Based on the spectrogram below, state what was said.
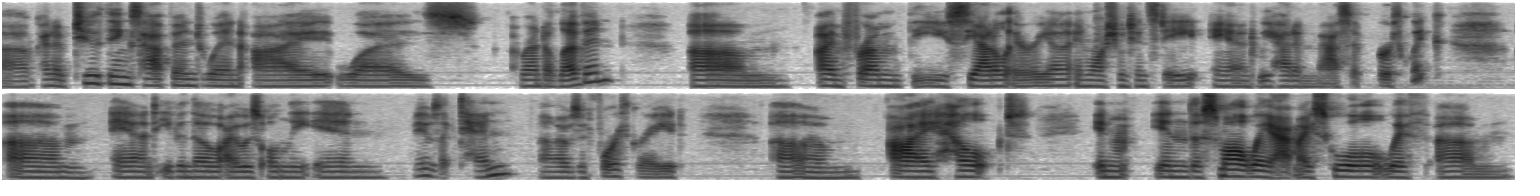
um, kind of two things happened when I was around 11. Um, I'm from the Seattle area in Washington state, and we had a massive earthquake. Um, and even though I was only in, maybe it was like 10, um, I was in fourth grade, um, I helped in in the small way at my school with um,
